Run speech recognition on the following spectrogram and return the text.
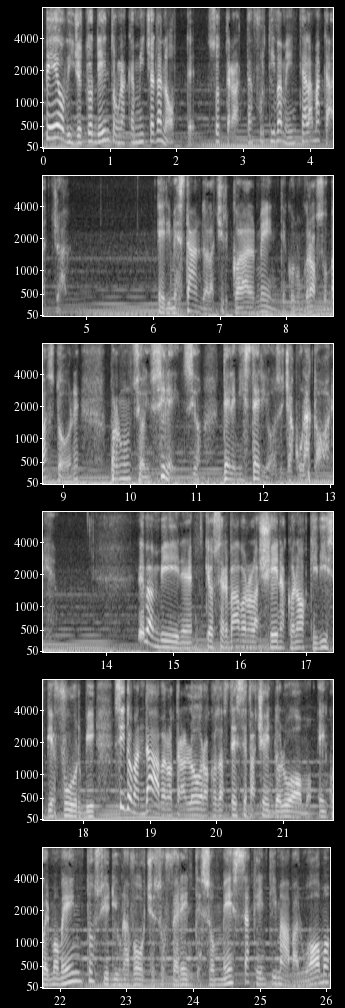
Peo vi gettò dentro una camicia da notte, sottratta furtivamente alla macaggia. E rimestandola circolarmente con un grosso bastone, pronunziò in silenzio delle misteriose giaculatorie. Le bambine, che osservavano la scena con occhi vispi e furbi, si domandavano tra loro cosa stesse facendo l'uomo e in quel momento si udì una voce sofferente e sommessa che intimava all'uomo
